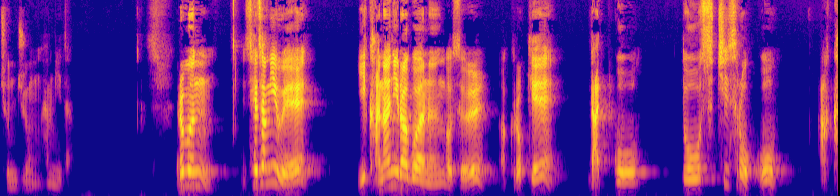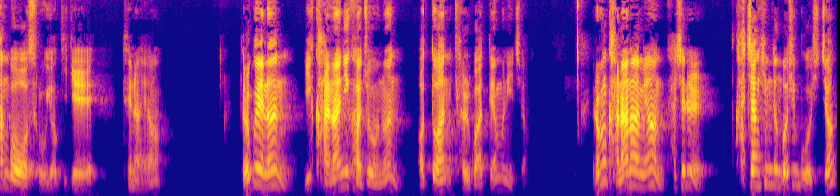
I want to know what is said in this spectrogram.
존중합니다. 여러분, 세상이 왜 이 가난이라고 하는 것을 그렇게 낮고 또 수치스럽고 악한 것으로 여기게 되나요? 결국에는 이 가난이 가져오는 어떠한 결과 때문이죠. 여러분, 가난하면 사실 가장 힘든 것이 무엇이죠?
